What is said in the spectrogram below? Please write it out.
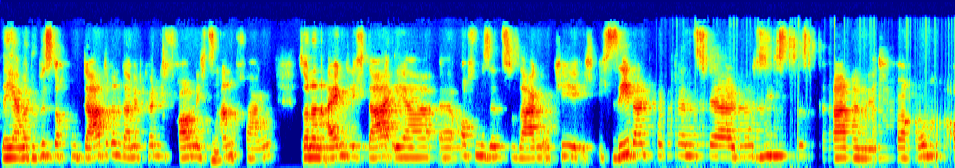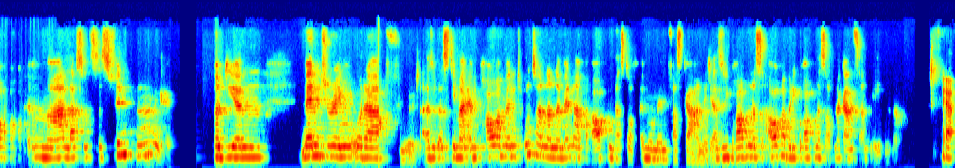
naja, aber du bist doch gut da drin, damit können die Frauen nichts anfangen, sondern eigentlich da eher äh, offen sind zu sagen, okay, ich, ich sehe dein Potenzial, du siehst es gerade nicht, warum auch immer, lass uns das finden, dir ein Mentoring oder fühlt. Also das Thema Empowerment untereinander, Männer brauchen das doch im Moment fast gar nicht. Also die brauchen das auch, aber die brauchen das auf einer ganz anderen Ebene. Ja,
